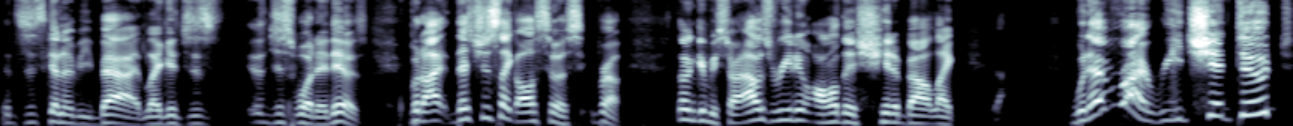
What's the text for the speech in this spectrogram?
It's just gonna be bad. Like it's just, it's just what it is. But I, that's just like also, a bro. Don't get me started. I was reading all this shit about like, whenever I read shit, dude.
